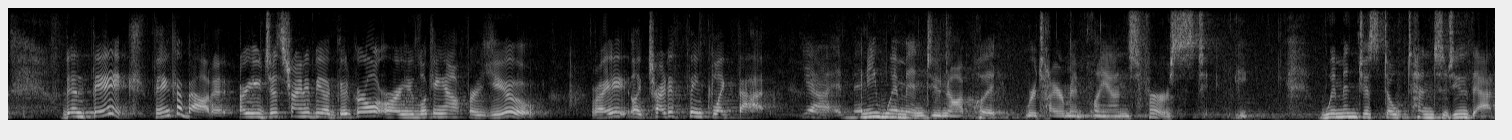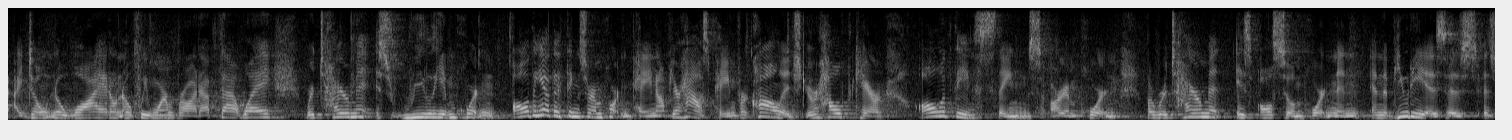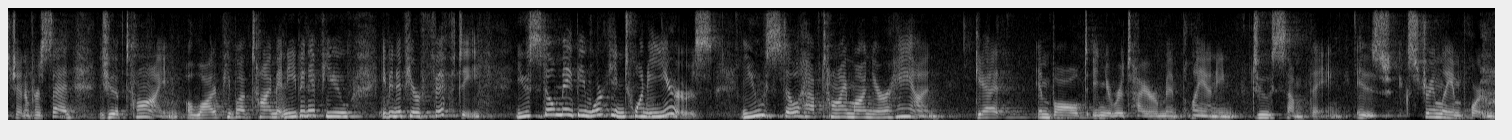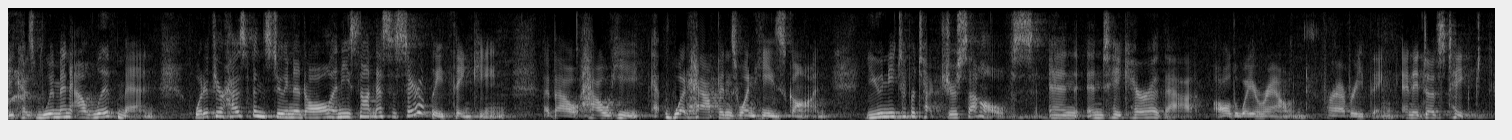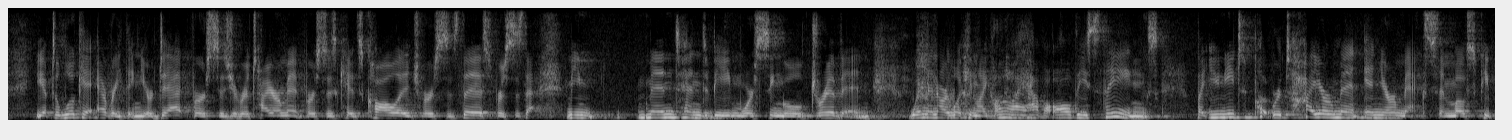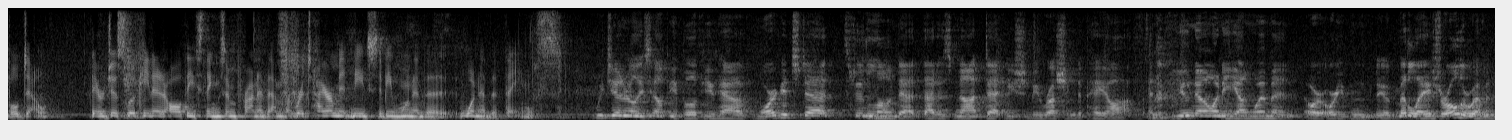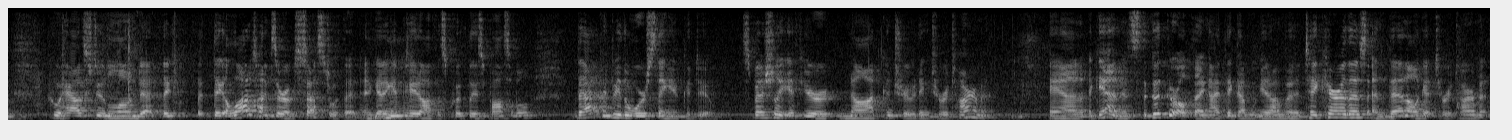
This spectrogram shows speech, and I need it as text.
then think, think about it. Are you just trying to be a good girl or are you looking out for you? Right? Like try to think like that. Yeah, and many women do not put retirement plans first. Women just don't tend to do that. I don't know why. I don't know if we weren't brought up that way. Retirement is really important. All the other things are important paying off your house, paying for college, your health care. All of these things are important. But retirement is also important. And, and the beauty is, as, as Jennifer said, is you have time. A lot of people have time. And even if you even if you're 50, you still may be working 20 years. You still have time on your hand. Get involved in your retirement planning, do something. It is extremely important because women outlive men. What if your husband's doing it all and he's not necessarily thinking about how he, what happens when he's gone? You need to protect yourselves and, and take care of that all the way around for everything. And it does take, you have to look at everything your debt versus your retirement versus kids' college versus this versus that. I mean, men tend to be more single driven. Women are looking like, oh, I have all these things. But you need to put retirement in your mix, and most people don't. They're just looking at all these things in front of them, but retirement needs to be one of the one of the things. We generally tell people if you have mortgage debt, student loan mm-hmm. debt, that is not debt you should be rushing to pay off. And if you know any young women or, or even middle-aged or older women who have student loan debt, they, they, a lot of times they're obsessed with it and getting it mm-hmm. paid off as quickly as possible. That could be the worst thing you could do, especially if you're not contributing to retirement. And again, it's the good girl thing. I think I'm, you know, I'm going to take care of this and then I'll get to retirement.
